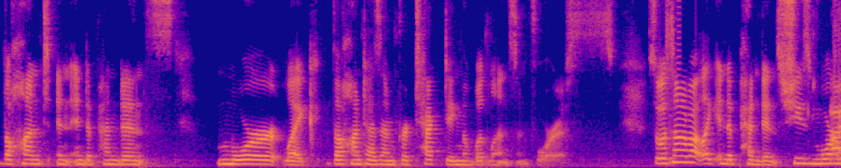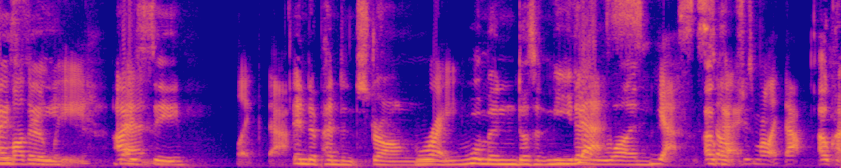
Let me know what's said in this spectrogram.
the hunt and independence, more like the hunt as in protecting the woodlands and forests. So it's not about like independence. She's more I see. I see. Like that. Independent, strong. Right. Woman doesn't need yes. anyone. Yes. So Okay. she's more like that. Okay.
